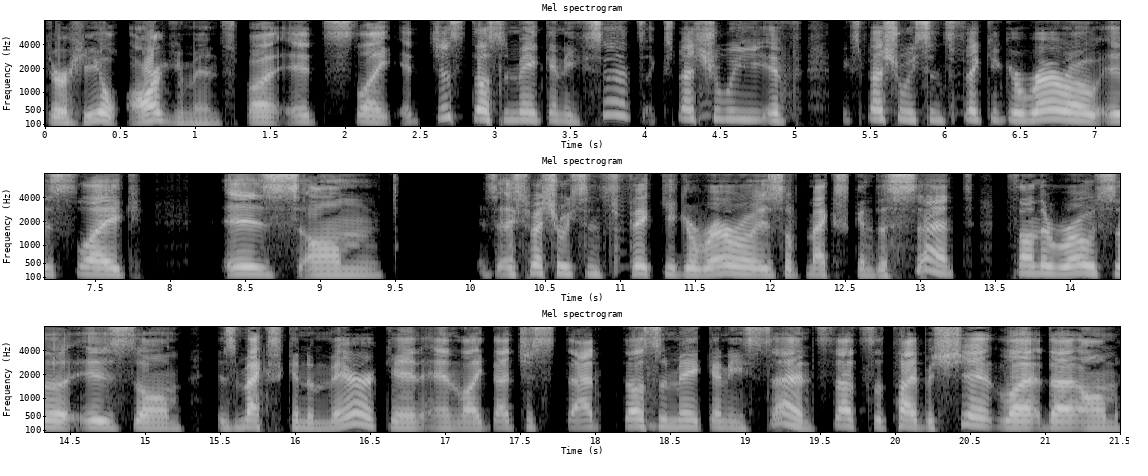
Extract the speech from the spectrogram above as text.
they're heel arguments, but it's like it just doesn't make any sense, especially if especially since Vickie Guerrero is like is um especially since Vickie Guerrero is of Mexican descent, Thunder Rosa is um is Mexican American, and like that just that doesn't make any sense. That's the type of shit like that um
